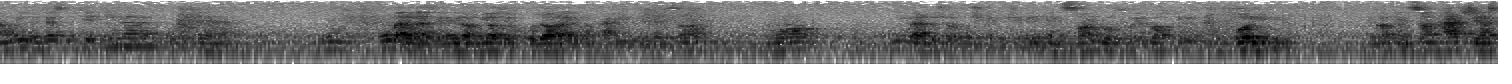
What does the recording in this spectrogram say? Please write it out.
اما این نکته است که این اون برای قضیه الهیات یا خدا را اگه ما تغییر بدیم انسان ما این بر دچار مشکل میشیم این یعنی انسان رو با خیلی تو می‌بینیم انگار انسان هر چی هست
